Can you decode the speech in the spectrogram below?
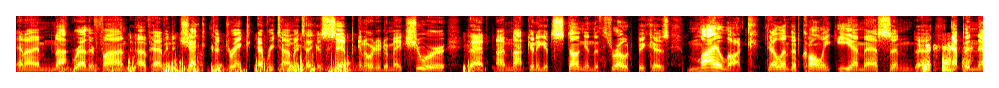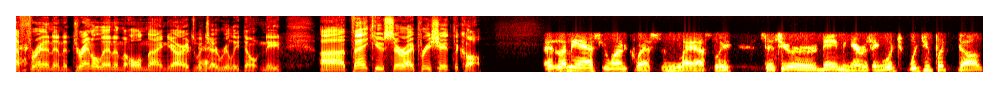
and I am not rather fond of having to check the drink every time I take a sip in order to make sure that I'm not going to get stung in the throat because my luck, they'll end up calling EMS and uh, epinephrine and adrenaline and the whole nine yards, which I really don't need. Uh, thank you, sir. I appreciate the call. Uh, Let me ask you one question. Lastly, since you're naming everything, would would you put dog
